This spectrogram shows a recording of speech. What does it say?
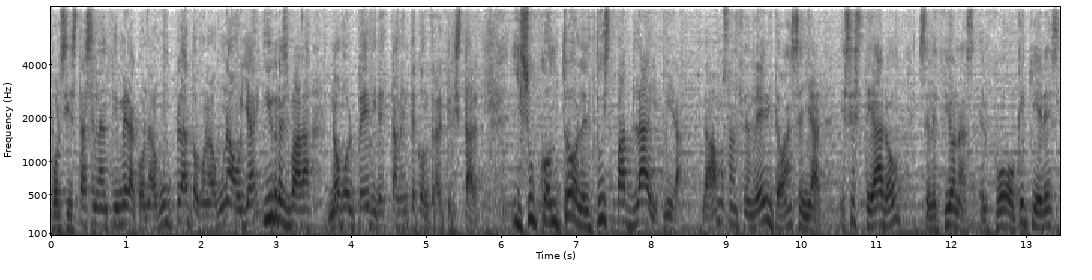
por si estás en la encimera con algún plato, con alguna olla y resbala, no golpee directamente contra el cristal. Y su control, el Twist Pad Light, mira, la vamos a encender y te va a enseñar. Es este aro, seleccionas el fuego que quieres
